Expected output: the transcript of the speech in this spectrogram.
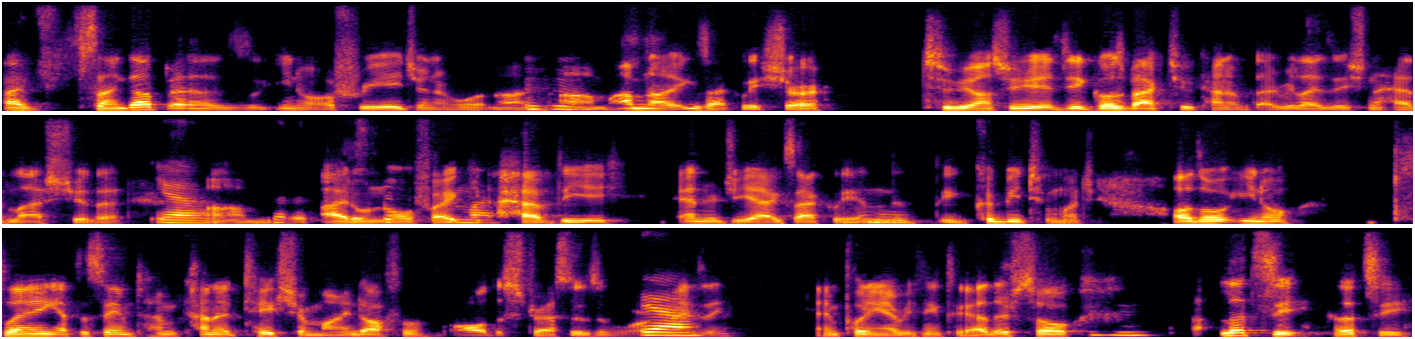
I've signed up as you know a free agent or whatnot. Mm-hmm. Um, I'm not exactly sure. To be honest with you, it, it, goes back to kind of that realization I had last year that yeah, um, that I don't know if I much. have the energy. Yeah, exactly, mm-hmm. and it, it could be too much. Although you know, playing at the same time kind of takes your mind off of all the stresses of organizing. Yeah and putting everything together. So mm-hmm. let's see, let's see.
